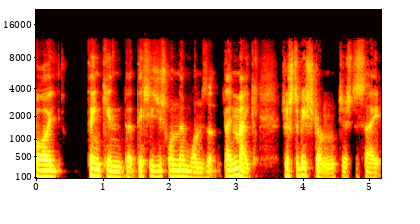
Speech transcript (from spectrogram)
by thinking that this is just one of them ones that they make just to be strong, just to say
